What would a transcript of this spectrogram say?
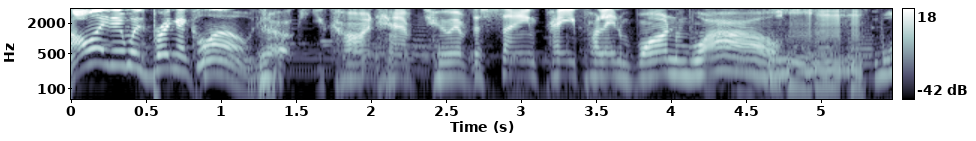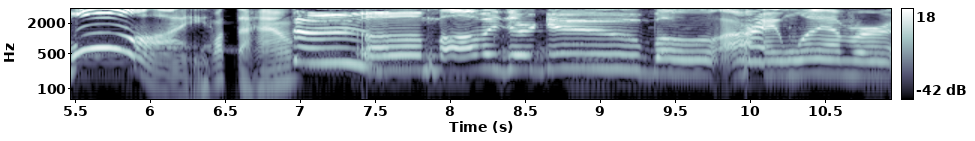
All I did was bring a clone. Look, you can't have two of the same people in one world. Why? What the hell? Um, Officer Goob. All right, whatever.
